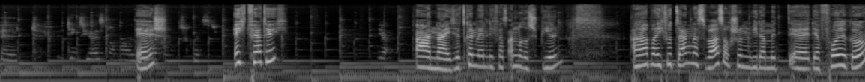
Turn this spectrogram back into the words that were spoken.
äh, Dings, wie heißt nochmal? Ash? Quest. Echt fertig? Ja. Ah, nice. Jetzt können wir endlich was anderes spielen. Aber ich würde sagen, das war's auch schon wieder mit äh, der Folge.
